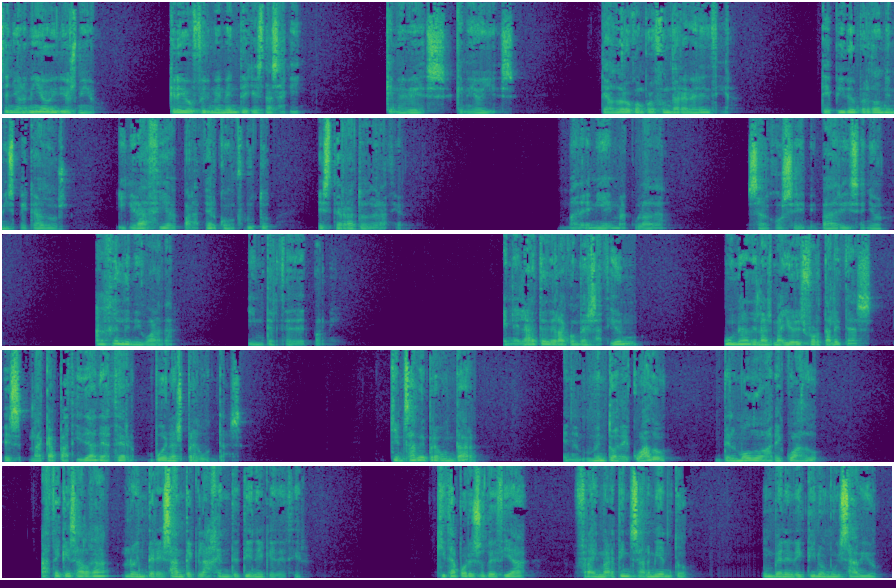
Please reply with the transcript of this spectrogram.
Señor mío y Dios mío, creo firmemente que estás aquí, que me ves, que me oyes. Te adoro con profunda reverencia. Te pido perdón de mis pecados y gracia para hacer con fruto este rato de oración. Madre mía Inmaculada, San José, mi Padre y Señor, Ángel de mi guarda, interceded por mí. En el arte de la conversación, una de las mayores fortalezas es la capacidad de hacer buenas preguntas. Quien sabe preguntar, en el momento adecuado, del modo adecuado, hace que salga lo interesante que la gente tiene que decir. Quizá por eso decía Fray Martín Sarmiento, un benedictino muy sabio,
